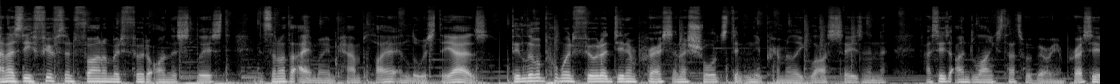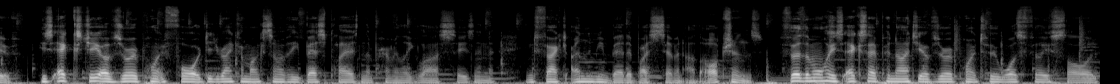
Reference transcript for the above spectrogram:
And as the fifth and final midfielder on this list, it's another £8 million player in Luis Diaz. The Liverpool midfielder did impress in a short stint in the Premier League last season, as his underlying stats were very impressive. His XG of 0.4 did rank amongst some of the best players in the Premier League last season, in fact only being bettered by 7 other options. Furthermore, his XA per 90 of 0.2 was fairly solid,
